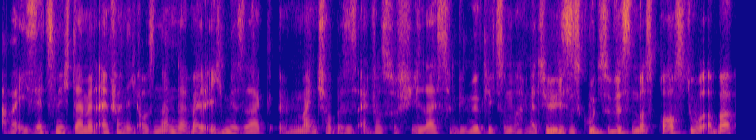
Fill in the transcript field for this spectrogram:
Aber ich setze mich damit einfach nicht auseinander, weil ich mir sage, äh, mein Job ist es einfach so viel Leistung wie möglich zu machen. Natürlich ist es gut zu wissen, was brauchst du, aber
